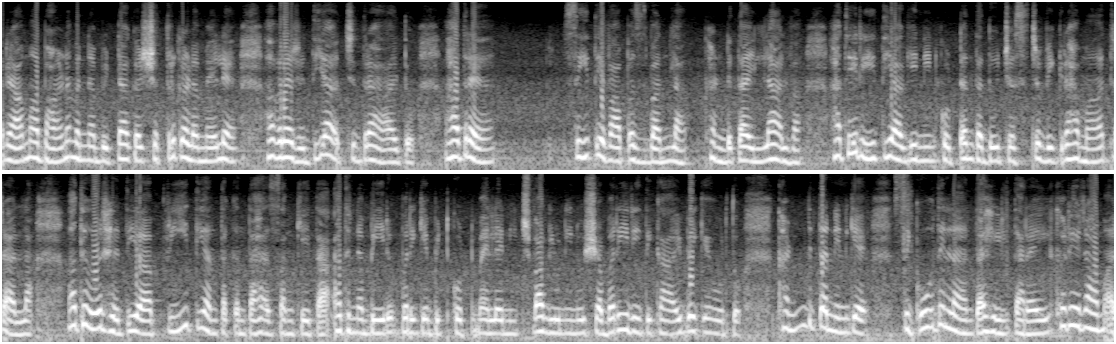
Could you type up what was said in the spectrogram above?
ರಾಮ ಬಾಣವನ್ನು ಬಿಟ್ಟಾಗ ಶತ್ರುಗಳ ಮೇಲೆ ಅವರ ಹೃದಯ ಛಿದ್ರ ಆಯಿತು. ಆದರೆ ಸೀತೆ ವಾಪಸ್ ಬಂದ್ಲ? ಖಂಡಿತ ಇಲ್ಲ ಅಲ್ವಾ? ಅದೇ ರೀತಿಯಾಗಿ ನೀನು ಕೊಟ್ಟಂಥದ್ದು ಜಸ್ಟ್ ವಿಗ್ರಹ ಮಾತ್ರ ಅಲ್ಲ, ಅದು ಹೃದಯ, ಪ್ರೀತಿ ಅಂತಕ್ಕಂತಹ ಸಂಕೇತ. ಅದನ್ನು ಬೇರೊಬ್ಬರಿಗೆ ಬಿಟ್ಟುಕೊಟ್ಟ ಮೇಲೆ ನಿಜವಾಗ್ಲೂ ನೀನು ಶಬರಿ ರೀತಿ ಕಾಯಬೇಕೇ ಹೊರತು. ಖಂಡಿತ ನಿನಗೆ ಸಿಗೋದಿಲ್ಲ ಅಂತ ಹೇಳ್ತಾರೆ. ಈ ಕಡೆ ರಾಮ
